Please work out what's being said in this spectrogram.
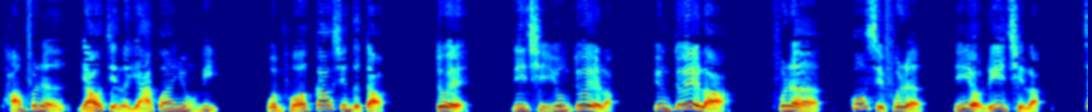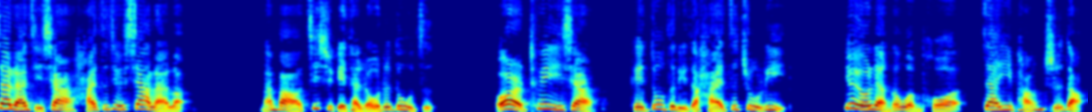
唐夫人咬紧了牙关，用力。稳婆高兴的道：“对，力气用对了，用对了。夫人，恭喜夫人，您有力气了。再来几下，孩子就下来了。”满宝继续给他揉着肚子，偶尔推一下，给肚子里的孩子助力。又有两个稳婆在一旁指导。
